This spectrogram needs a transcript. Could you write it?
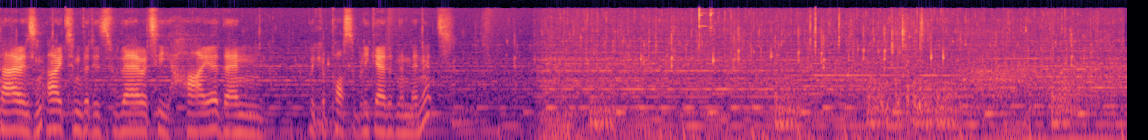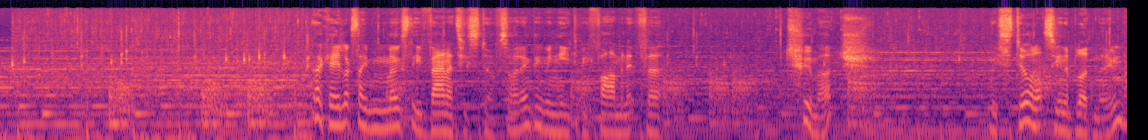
That is an item that is rarity higher than we could possibly get in a minute. Okay, looks like mostly vanity stuff, so I don't think we need to be farming it for too much. We've still not seen a blood moon.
